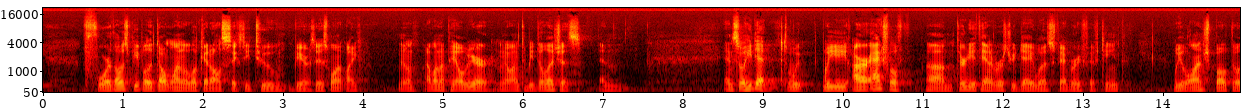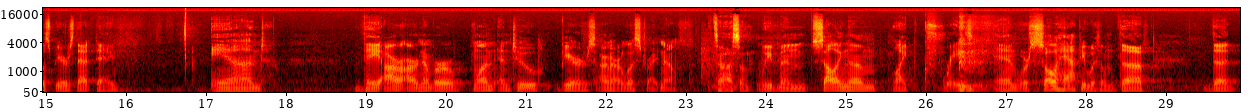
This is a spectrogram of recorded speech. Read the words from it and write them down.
for those people that don't want to look at all 62 beers. They just want like, you know, I want a pale beer and I want it to be delicious." And and so he did. So we, we our actual um, 30th anniversary day was February 15th. We launched both those beers that day, and they are our number one and two beers on our list right now. It's awesome. We've been selling them like crazy, and we're so happy with them. The the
